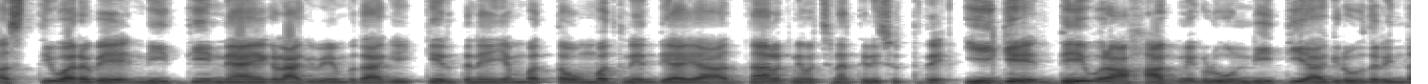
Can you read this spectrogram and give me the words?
ಅಸ್ಥಿವಾರವೇ ನೀತಿ, ನ್ಯಾಯಗಳಾಗಿವೆ ಎಂಬುದಾಗಿ ಕೀರ್ತನೆ ಎಂಬತ್ತ ಒಂಬತ್ತನೇ ಅಧ್ಯಾಯ ಹದಿನಾಲ್ಕನೇ ವಚನ ತಿಳಿಸುತ್ತದೆ. ಹೀಗೆ ದೇವರ ಆಜ್ಞೆಗಳು ನೀತಿಯಾಗಿರುವುದರಿಂದ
